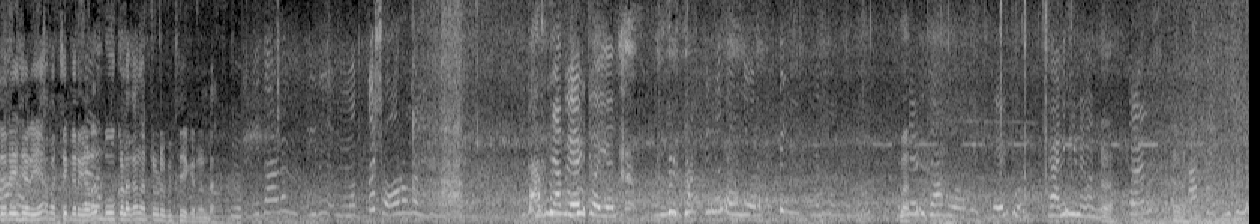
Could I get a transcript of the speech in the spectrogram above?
ചെറിയ ചെറിയ പച്ചക്കറികളും പൂക്കളൊക്കെ നട്ടുപിടിപ്പിച്ചേക്കുന്നുണ്ടോ മൊത്തം ഷോറൂം ഞാൻ പേടിച്ചു സൗണ്ട് പോലെ? ഞാനിങ്ങനെ വന്നു. അപ്പൊ ഇതിന്റെ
